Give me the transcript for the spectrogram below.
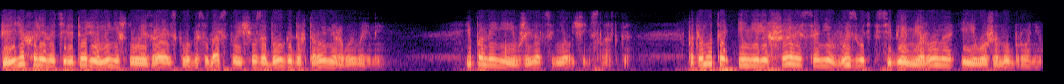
переехали на территорию нынешнего израильского государства еще задолго до Второй мировой войны. И поныне им живется не очень сладко. Потому-то и не решались они вызвать к себе Мирона и его жену Броню.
